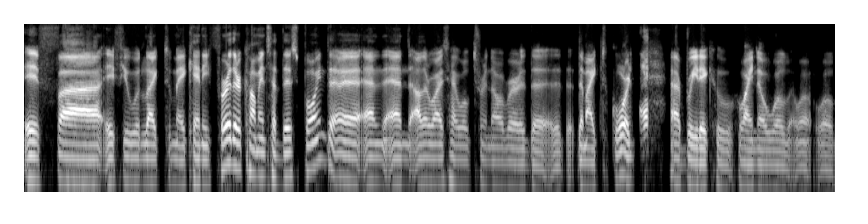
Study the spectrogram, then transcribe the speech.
if uh, if you would like to make any further comments at this point, uh, and and otherwise I will turn over the the, the mic to Gord uh, Bridick, who who I know will will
